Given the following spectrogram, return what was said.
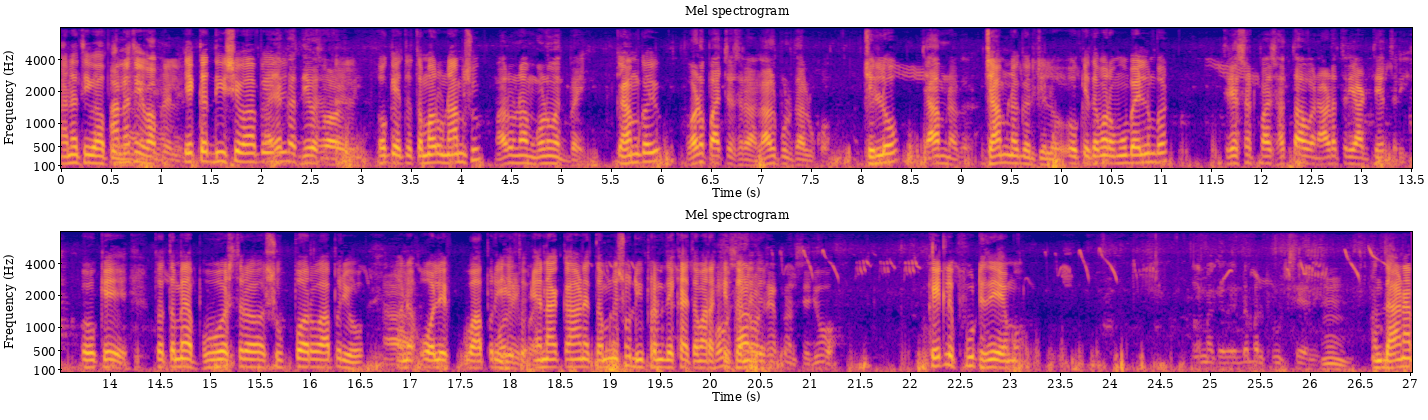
આ નથી આ વાપરેલી નથી વાપરેલી. એક જ દિવસે વાપરેલી? એક જ દિવસ વાવેલી ઓકે તો તમારું નામ શું? મારું નામ ગુણવંતભાઈ. ગામ કયું? વડપાચસરા લાલપુર તાલુકો. જિલ્લો? જામનગર. જામનગર જિલ્લો. ઓકે તમારો મોબાઈલ નંબર? ત્રેસઠ પાંચ સત્તાવન આડત્રીસ આઠ તેત્રીસ. ઓકે તો તમે આ ભૂવસ્ત્ર સુપર વાપર્યો અને ઓલિફ વાપરી છે. તો એના કારણે તમને શું ડિફરન્સ દેખાય તમારા બહુ કેટલી ફૂટ છે રેફરન્સ ફૂટ છે અને દાણા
